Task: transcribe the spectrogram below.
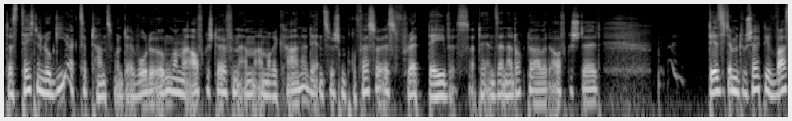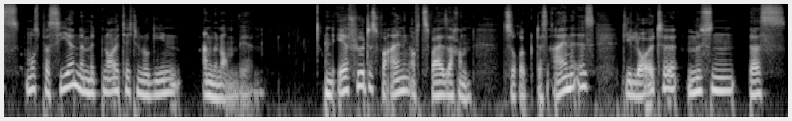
das Technologieakzeptanzmodell wurde irgendwann mal aufgestellt von einem Amerikaner, der inzwischen Professor ist, Fred Davis, hat er in seiner Doktorarbeit aufgestellt, der sich damit beschäftigt, was muss passieren, damit neue Technologien angenommen werden. Und er führt es vor allen Dingen auf zwei Sachen zurück. Das eine ist, die Leute müssen das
